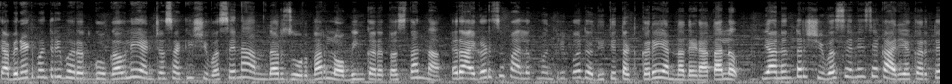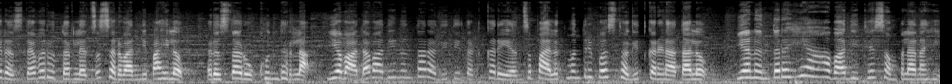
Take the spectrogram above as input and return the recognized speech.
कॅबिनेट मंत्री भरत गोगावले यांच्यासाठी शिवसेना आमदार जोरदार लॉबिंग करत असताना रायगडचं पालकमंत्रीपद आदित्य तटकरे यांना देण्यात आलं. यानंतर शिवसेनेचे कार्यकर्ते रस्त्यावर उतरल्याचं सर्वांनी पाहिलं. रस्ता रोखून धरला. या वादावादीनंतर अदिती तटकरे यांचं पालकमंत्रीपद स्थगित करण्यात आलं. यानंतरही हा वाद इथे संपला नाही.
